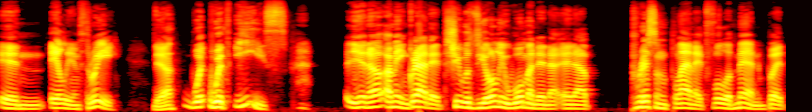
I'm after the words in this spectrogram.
in Alien Three. Yeah. with with ease. You know, I mean, granted, she was the only woman in a in a prison planet full of men, but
